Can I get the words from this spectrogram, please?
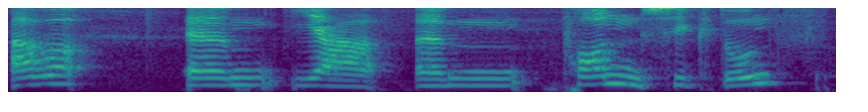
Aber ähm, ja, ähm, Pon schickt uns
